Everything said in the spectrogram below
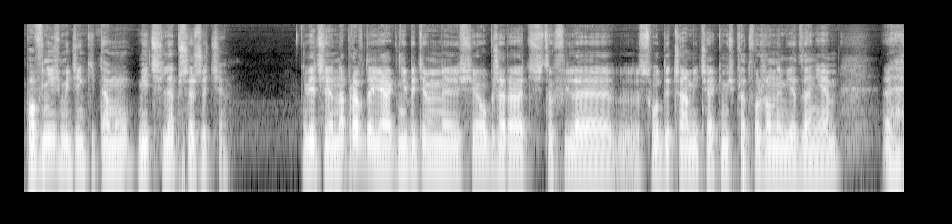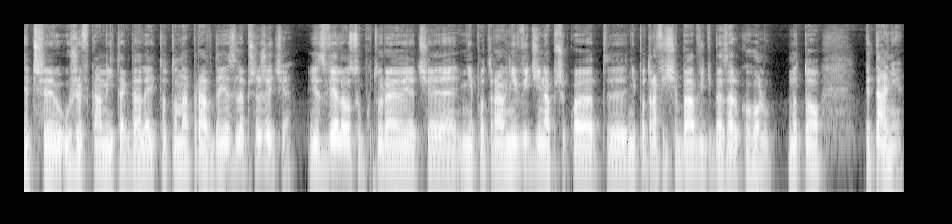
powinniśmy dzięki temu mieć lepsze życie. Wiecie, naprawdę jak nie będziemy się obżerać co chwilę słodyczami czy jakimś przetworzonym jedzeniem, czy używkami i tak dalej, to to naprawdę jest lepsze życie. Jest wiele osób, które, wiecie, nie, potra- nie widzi na przykład, nie potrafi się bawić bez alkoholu. No to pytanie,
